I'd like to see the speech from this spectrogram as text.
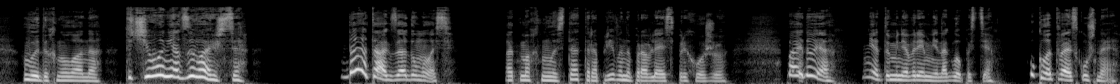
— выдохнула она. «Ты чего не отзываешься?» «Да так задумалась». Отмахнулась та, торопливо направляясь в прихожую. «Пойду я. Нет у меня времени на глупости. Кукла твоя скучная».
